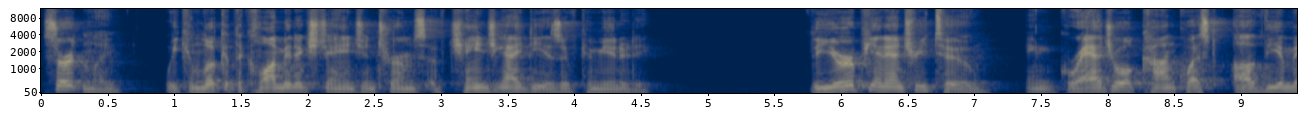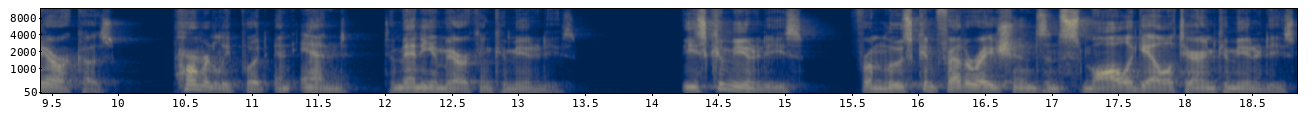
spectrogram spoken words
Certainly, we can look at the Columbian Exchange in terms of changing ideas of community. The European entry to and gradual conquest of the Americas permanently put an end to many American communities. These communities, from loose confederations and small egalitarian communities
